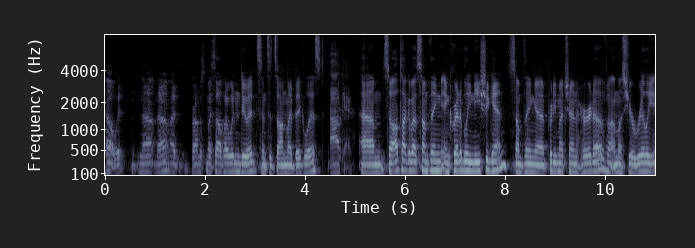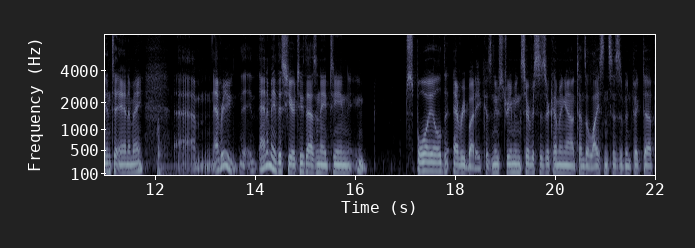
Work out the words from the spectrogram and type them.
Oh no, no, I promised myself I wouldn't do it since it's on my big list. Ah, okay. Um, so I'll talk about something incredibly niche again, something uh, pretty much unheard of, unless you're really into anime. Um, every anime this year, 2018, spoiled everybody because new streaming services are coming out. Tons of licenses have been picked up.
